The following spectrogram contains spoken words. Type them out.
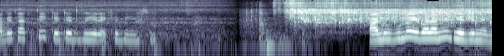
আগে থাকতেই কেটে ধুয়ে রেখে দিয়েছি। আলুগুলো এবার আমি ভেজে নেব।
